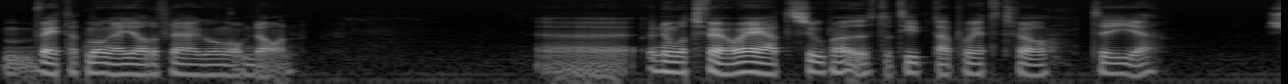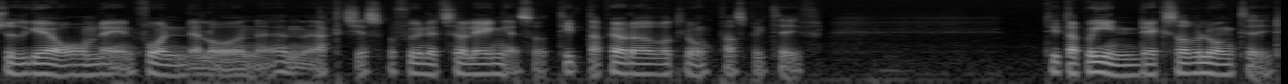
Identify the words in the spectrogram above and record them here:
Vet att många gör det flera gånger om dagen. Och nummer två är att zooma ut och titta på 1, 2, 10, 20 år om det är en fond eller en, en aktie som har funnits så länge. Så titta på det över ett långt perspektiv. Titta på index över lång tid.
